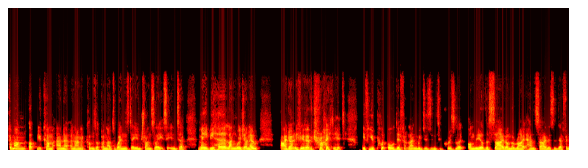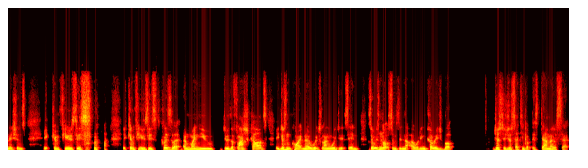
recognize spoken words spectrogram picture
come on up you come anna and anna comes up and adds wednesday and translates it into maybe her language. I know i don't know if you've ever tried it if you put all different languages into quizlet on the other side on the right hand side as the definitions it confuses it confuses quizlet. And when you do the flashcards it doesn't quite know which language it's in. So it's not something that i would encourage but just as you're setting up this demo set,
